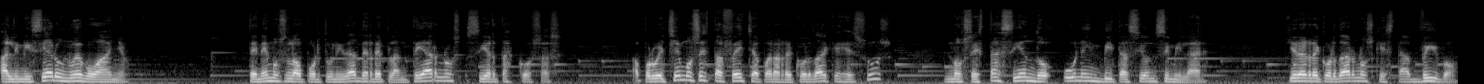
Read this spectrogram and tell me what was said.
Al iniciar un nuevo año, tenemos la oportunidad de replantearnos ciertas cosas. Aprovechemos esta fecha para recordar que Jesús nos está haciendo una invitación similar. Quiere recordarnos que está vivo,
